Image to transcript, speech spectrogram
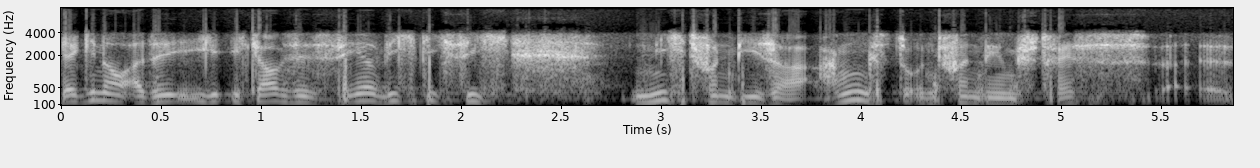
Ja, genau. Also ich, ich glaube, es ist sehr wichtig, sich nicht von dieser Angst und von dem Stress äh,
